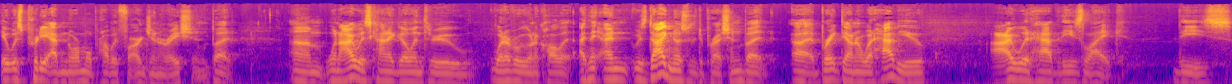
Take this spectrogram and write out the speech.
it was pretty abnormal probably for our generation. But um, when I was kind of going through whatever we want to call it, I think I was diagnosed with depression, but uh, breakdown or what have you, I would have these like these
